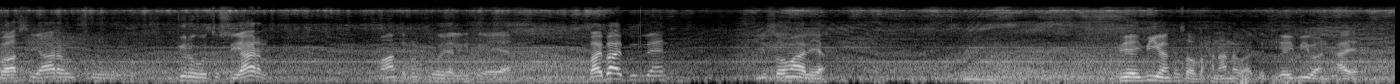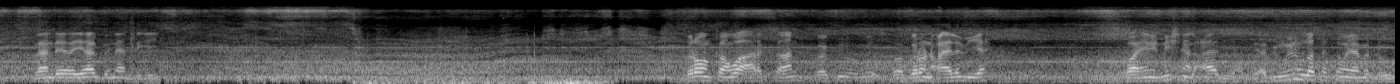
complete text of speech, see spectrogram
سيارة قروا وتو سيارة ما أنت قلت هو لقيت يا باي باي بوزان يا صوماليا في اي بي كان كسو بحنا أنا وعد في اي بي وأنا حياة لأن ده ريال بنان دقي قرون كان وأركتان وقرون عالمية وإن النشنال عادي يعني أبي وين هو لا تسمع يا مردوب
